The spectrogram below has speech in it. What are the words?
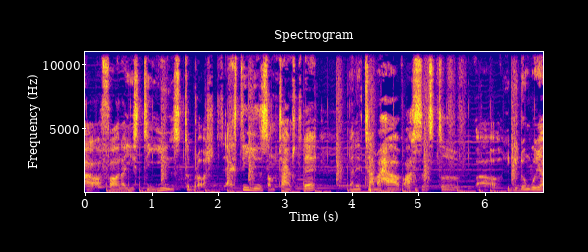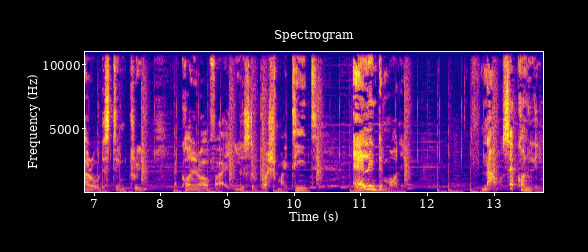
our father used to use to brush. I still use sometimes today. Anytime I have access to uh, Igidongoyaro, the steam tree, I cut it off. I use to brush my teeth early in the morning. Now, secondly,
